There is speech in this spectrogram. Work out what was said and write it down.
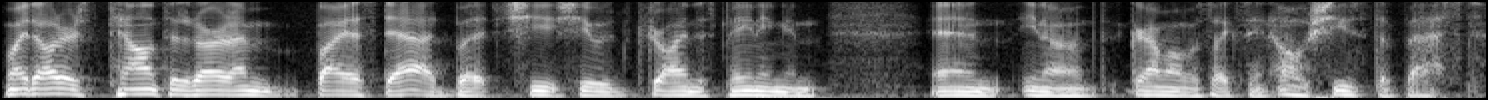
my daughter's talented at art. I'm biased dad, but she she was drawing this painting and and you know grandma was like saying oh she's the best.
